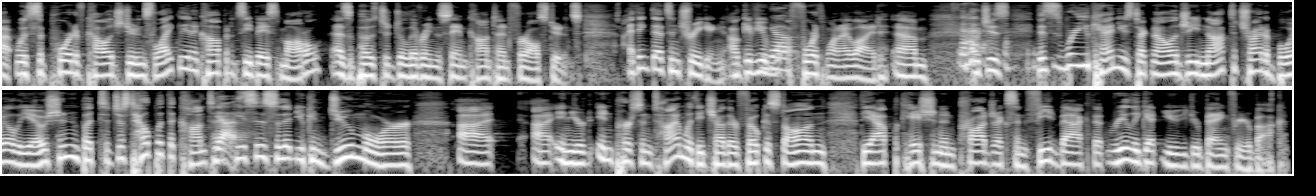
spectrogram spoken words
uh, with support of college students, likely in a competency-based model, as opposed to delivering the same content for all students. I think that's intriguing. I'll give you yep. a fourth one. I lied, um, which is this is where you can use technology not to try to boil the ocean, but to just help with the content yes. pieces so that you can do more uh, uh, in your in-person time with each other focused on the application and projects and feedback that really get you your bang for your buck.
